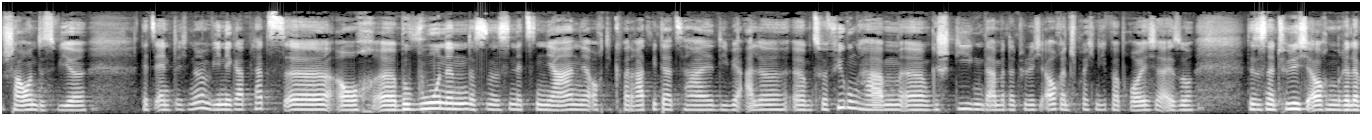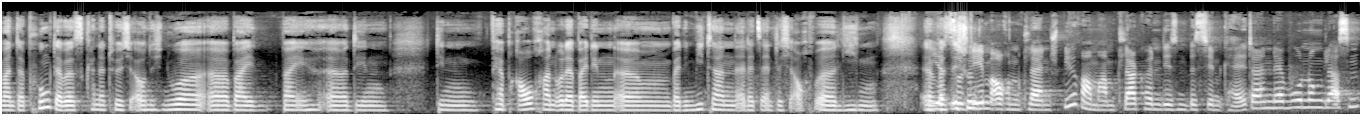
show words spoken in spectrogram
schauen, dass wir letztendlich ne, weniger Platz äh, auch äh, bewohnen. Das ist in den letzten Jahren ja auch die Quadratmeterzahl, die wir alle äh, zur Verfügung haben, äh, gestiegen. Damit natürlich auch entsprechend die Verbräuche. Also das ist natürlich auch ein relevanter Punkt, aber es kann natürlich auch nicht nur äh, bei, bei äh, den den Verbrauchern oder bei den, ähm, bei den Mietern äh, letztendlich auch äh, liegen. Äh, die was zudem auch einen kleinen Spielraum haben. Klar können die es ein bisschen kälter in der Wohnung lassen,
